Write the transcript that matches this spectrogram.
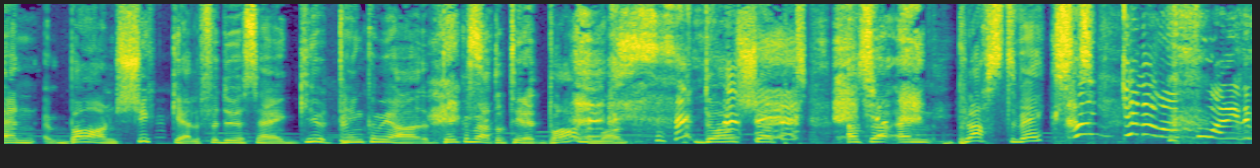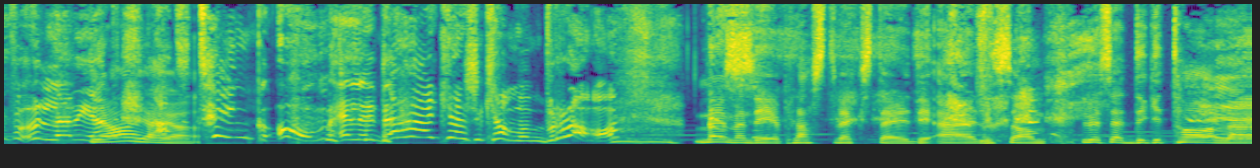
en barncykel för du säger gud tänk om jag, tänk om jag adopterar ett barn imorgon. Du har köpt alltså en plastväxt. Tankarna man får inne på Ullared. Ja, ja, ja. Att tänk om, eller det här kanske kan vara bra. Nej men det är plastväxter, det är liksom du vet såhär digitala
